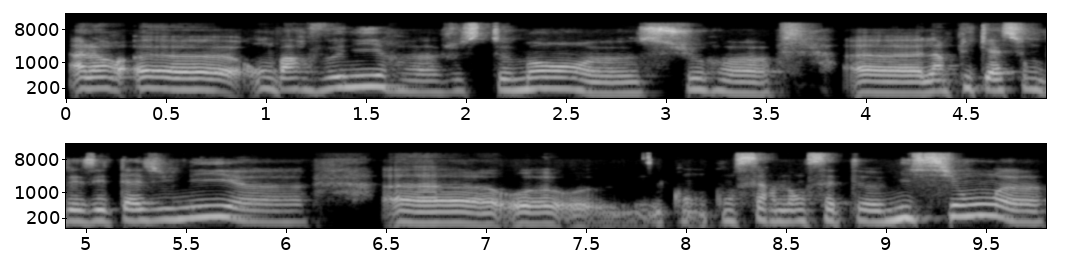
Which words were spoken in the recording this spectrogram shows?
alors, euh, on va revenir euh, justement euh, sur l'implication des États-Unis concernant cette mission,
